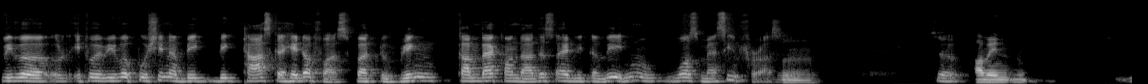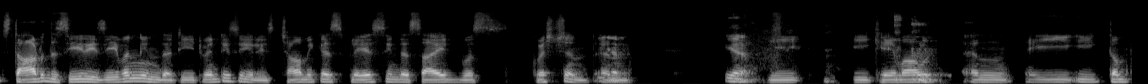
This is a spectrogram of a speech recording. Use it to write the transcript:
we were it were we were pushing a big big task ahead of us, but to bring come back on the other side with a win was massive for us. Mm. So I mean, start of the series, even in the T20 series, Chamika's place in the side was questioned, and yeah, he he came out and he, he com-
